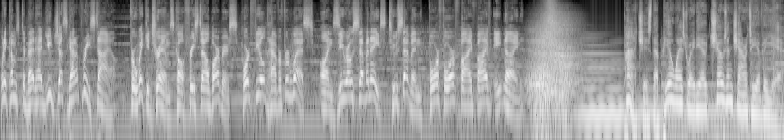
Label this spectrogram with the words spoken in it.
When it comes to bedhead, you just gotta freestyle. For wicked trims, call Freestyle Barbers, Portfield, Haverfordwest on 07827 445589. Patch is the Pure West Radio chosen charity of the year.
